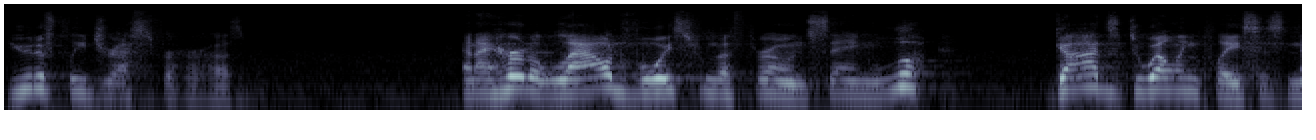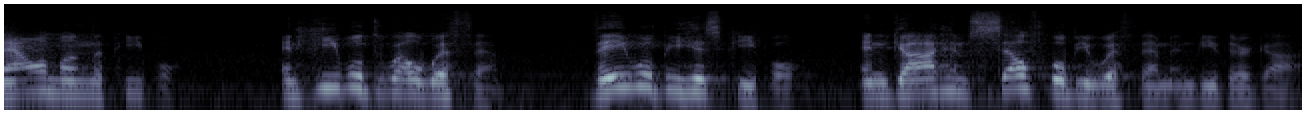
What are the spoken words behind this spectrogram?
beautifully dressed for her husband. And I heard a loud voice from the throne saying, Look, God's dwelling place is now among the people, and he will dwell with them. They will be his people, and God himself will be with them and be their God.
